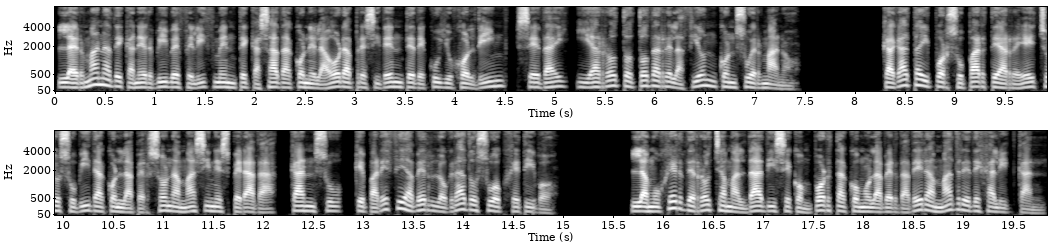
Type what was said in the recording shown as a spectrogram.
La hermana de Kaner vive felizmente casada con el ahora presidente de Kuyu Holding, Sedai, y ha roto toda relación con su hermano. Kagatai por su parte ha rehecho su vida con la persona más inesperada, Kansu, que parece haber logrado su objetivo. La mujer derrocha maldad y se comporta como la verdadera madre de Halit Khan.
